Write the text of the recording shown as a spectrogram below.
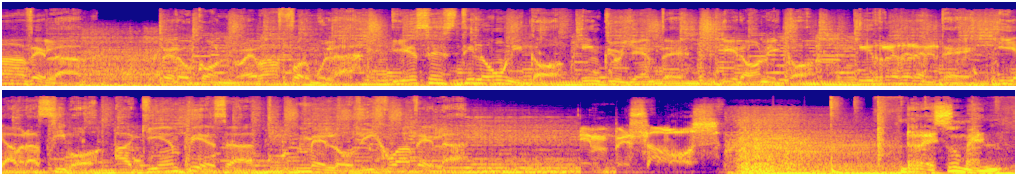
Adela, pero con nueva fórmula y ese estilo único, incluyente, irónico, irreverente y abrasivo. Aquí empieza Me lo dijo Adela. Empezamos. Resumen.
